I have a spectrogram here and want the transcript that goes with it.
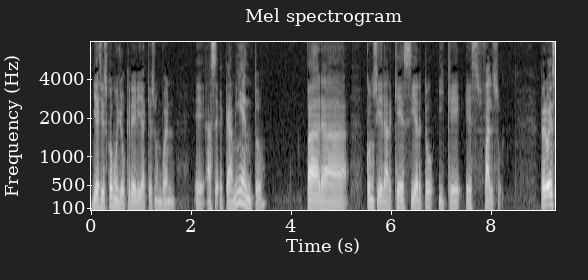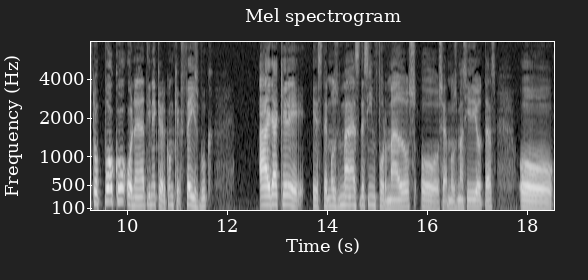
Y así es como yo creería que es un buen eh, acercamiento para considerar qué es cierto y qué es falso. Pero esto poco o nada tiene que ver con que Facebook haga que estemos más desinformados o seamos más idiotas o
